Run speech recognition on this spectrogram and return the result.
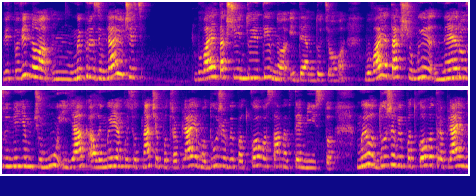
Відповідно, ми приземляючись. Буває так, що інтуїтивно йдемо до цього. Буває так, що ми не розуміємо, чому і як, але ми якось, от наче потрапляємо дуже випадково саме в те місто. Ми от дуже випадково трапляємо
